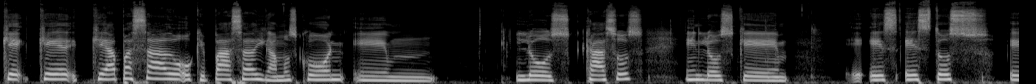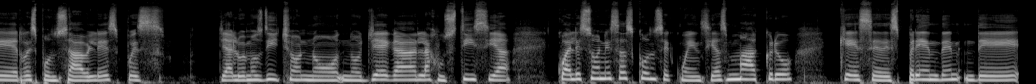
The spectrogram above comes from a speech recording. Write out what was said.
¿qué, qué, qué, ha pasado o qué pasa, digamos, con eh, los casos en los que eh, es, estos eh, responsables, pues ya lo hemos dicho, no, no llega la justicia? ¿Cuáles son esas consecuencias macro que se desprenden de,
